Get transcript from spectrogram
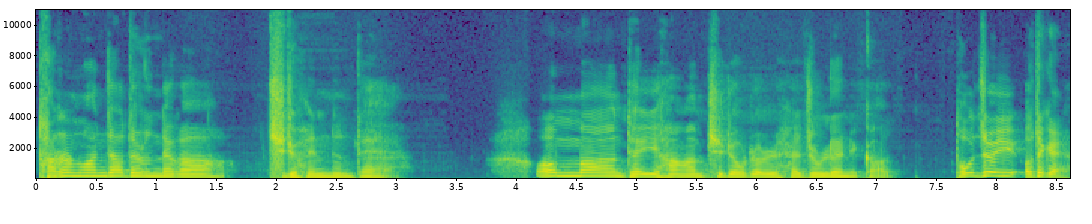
다른 환자들은 내가 치료했는데, 엄마한테 이 항암 치료를 해주려니까 도저히 어떻게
